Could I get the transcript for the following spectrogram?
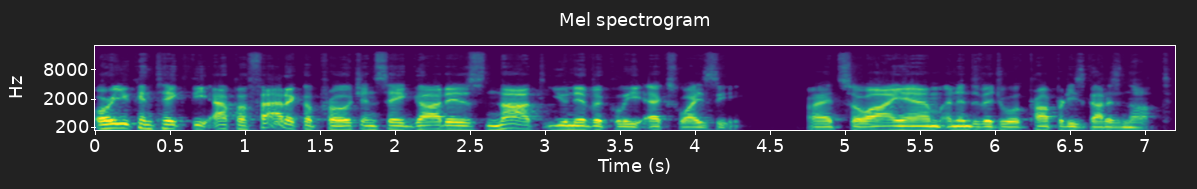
or you can take the apophatic approach and say God is not univocally XYZ, right? So I am an individual with properties, God is not.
